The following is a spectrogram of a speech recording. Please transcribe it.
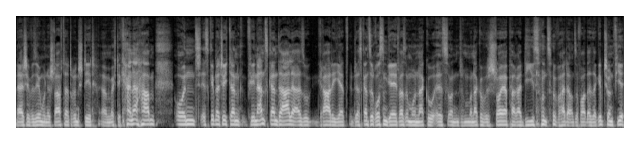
eine Versicherung, wo eine Straftat drin steht, äh, möchte keiner haben. Und und es gibt natürlich dann Finanzskandale, also gerade jetzt das ganze Russengeld, was in Monaco ist und Monaco ist Steuerparadies und so weiter und so fort. Also da gibt schon viel,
